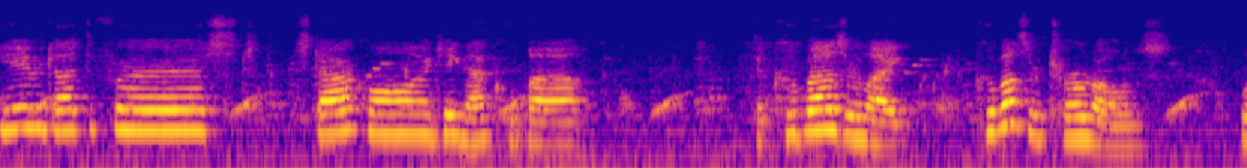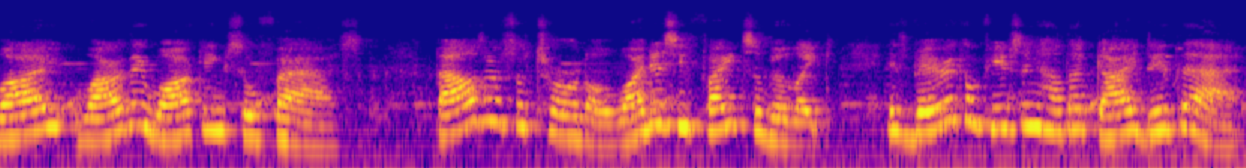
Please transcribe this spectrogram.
Yeah, we got the first star coin. Take that, Koopa. The Koopas are like, Koopas are turtles. Why, why are they walking so fast? Bowser's a turtle. Why does he fight so good? Like, it's very confusing how that guy did that.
